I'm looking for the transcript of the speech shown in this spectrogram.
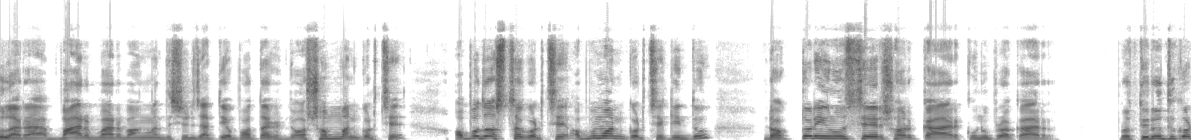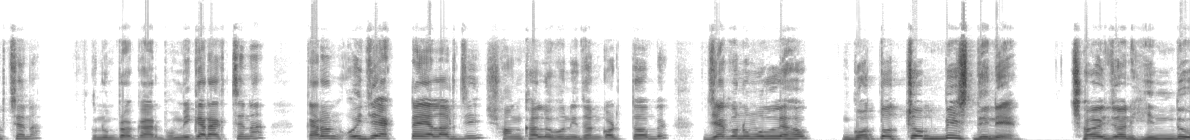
গুলারা বারবার বাংলাদেশের জাতীয় পতাকাকে অসম্মান করছে, অপদস্থ করছে, অপমান করছে, কিন্তু ডক্টর ইউনুসের সরকার কোনো প্রকার প্রতিরোধ করছে না, কোনো প্রকার ভূমিকা রাখছে না। কারণ ওই যে একটা অ্যালার্জি, সংখ্যালঘু নিধন করতে হবে, যে কোনো মূল্যে হোক। গত চব্বিশ দিনে ছয়জন হিন্দু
